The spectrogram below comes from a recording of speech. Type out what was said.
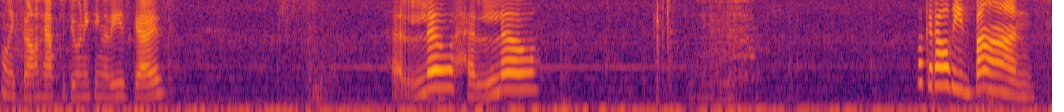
At least I don't have to do anything to these guys. Hello, hello. Look at all these bonds.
